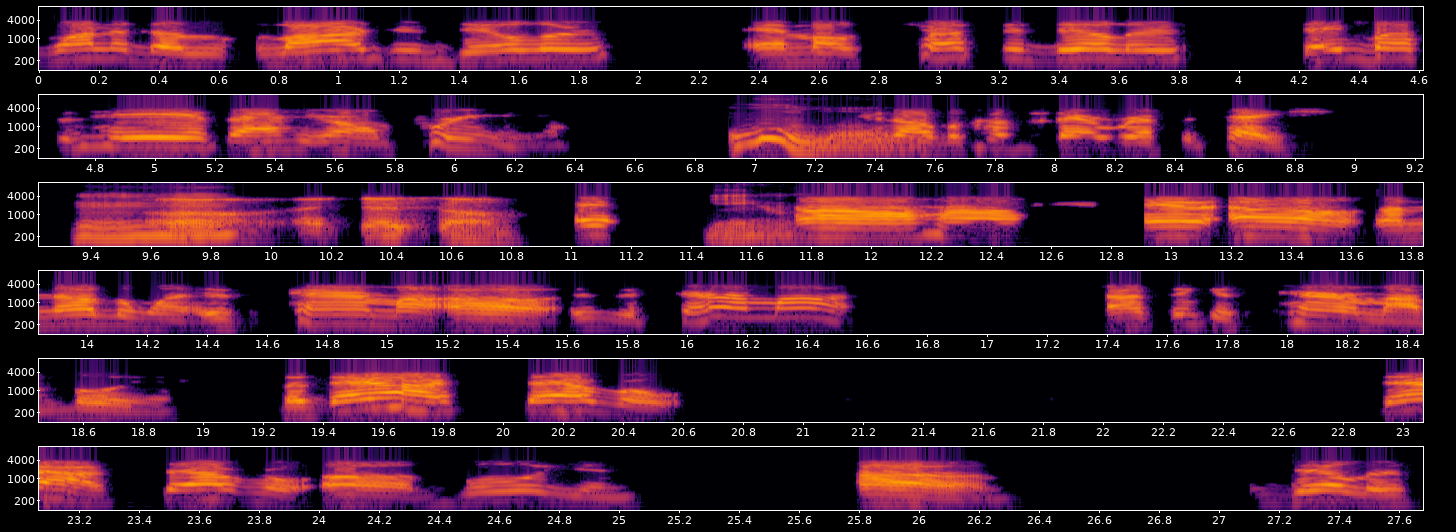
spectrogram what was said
one of the larger dealers and most trusted dealers, they busting heads out here on premium. Ooh, you know, because of their reputation. Mm-hmm. Oh, that's something. Yeah. Uh huh. And uh, another one is Paramount. Uh, is it Paramount? I think it's Paramount Bullion. But there are several. There are several uh bullion uh dealers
